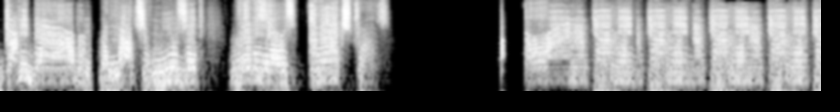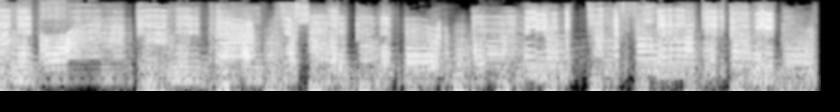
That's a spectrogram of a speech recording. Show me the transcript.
Gummy Bear and lots of music, videos,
